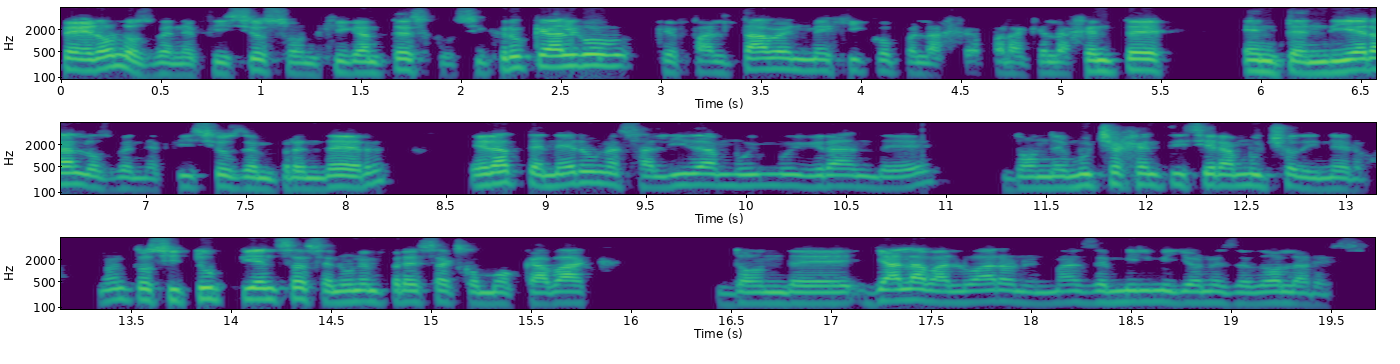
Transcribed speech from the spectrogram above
pero los beneficios son gigantescos. Y creo que algo que faltaba en México para, para que la gente entendiera los beneficios de emprender era tener una salida muy, muy grande donde mucha gente hiciera mucho dinero, ¿no? Entonces, si tú piensas en una empresa como Kavak, donde ya la evaluaron en más de mil millones de dólares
